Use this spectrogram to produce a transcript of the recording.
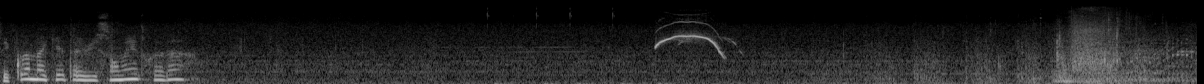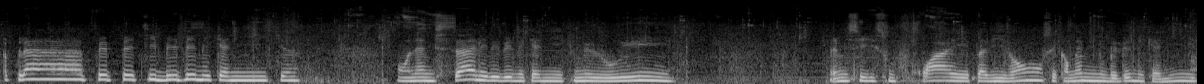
C'est quoi ma quête à 800 mètres là? Hop là, pe- petit bébé mécanique. On aime ça les bébés mécaniques, mais oui. Même s'ils sont froids et pas vivants, c'est quand même nos bébés mécaniques.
